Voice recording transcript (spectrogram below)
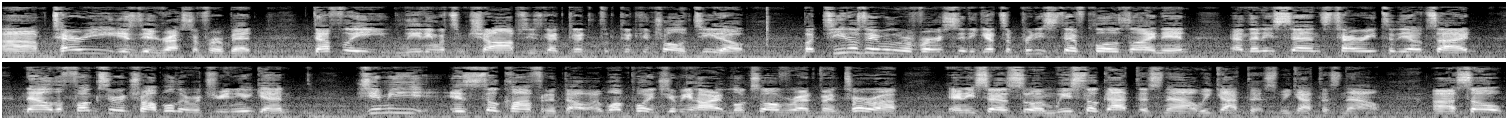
Um, Terry is the aggressor for a bit definitely leading with some chops. He's got good good control of Tito. But Tito's able to reverse it. He gets a pretty stiff clothesline in, and then he sends Terry to the outside. Now the Funks are in trouble. They're retreating again. Jimmy is still confident though. At one point, Jimmy Hart looks over at Ventura and he says to him, "We still got this now. We got this. We got this now." Uh, so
